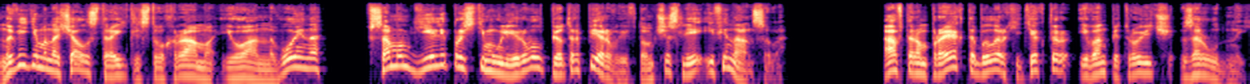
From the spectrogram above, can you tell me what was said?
Но, видимо, начало строительства храма Иоанна Воина в самом деле простимулировал Петр I, в том числе и финансово. Автором проекта был архитектор Иван Петрович Зарудный.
